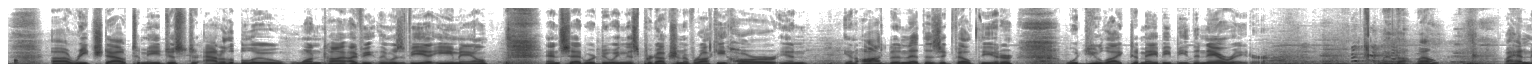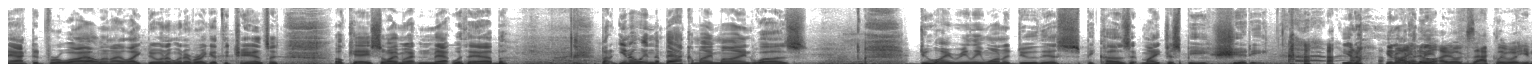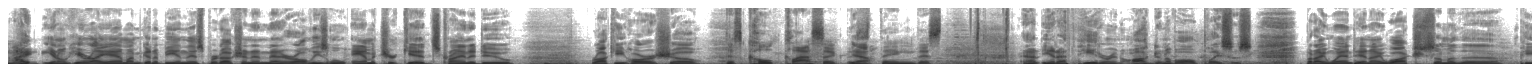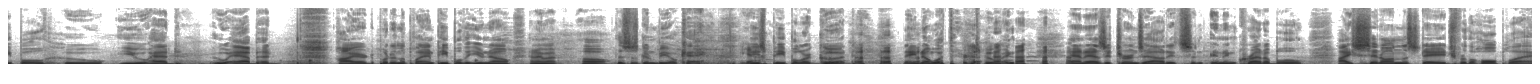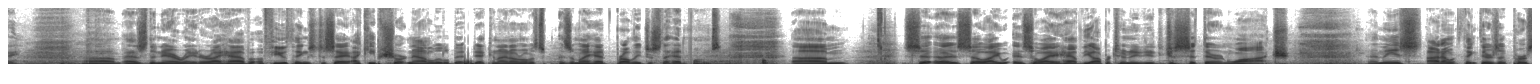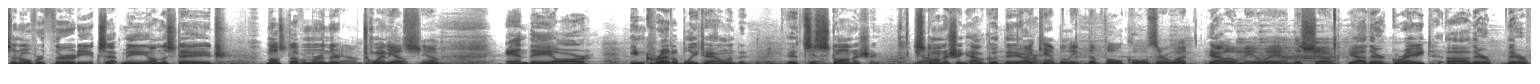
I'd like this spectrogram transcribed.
uh, reached out to me just out of the blue one time. I, it was via email and said, We're doing this production of Rocky Horror in, in Ogden at the Ziegfeld Theater. Would you like to maybe be the narrator? I thought, well, I hadn't acted for a while, and I like doing it whenever I get the chance. I, okay, so I went and met with Eb. But you know, in the back of my mind was, do I really want to do this because it might just be shitty? You know, you know what I I, know. mean. I know exactly what you mean. I, you know, here I am. I'm going to be in this production, and there are all these little amateur kids trying to do Rocky Horror Show this cult classic. This Yeah. thing. This in a theater in Ogden of all places. But I went and I watched some of the people who you had, who Eb had hired to put in the plan, people that you know, and I went, "Oh, this is going to be okay. Yeah. These people are good. they know what they're doing." and as it turns out, it's an, an incredible. I sit on the stage for the whole play um, as the narrator. I have a few things to say. I keep shorting out a little bit, Dick, and I don't know if it's is it my head, probably just the headphones. Um, so, uh, so I so I have the opportunity to just sit there and watch. And these, I don't think there's a person over 30 except me on the stage. Most of them are in their yeah. 20s, Yep. yep. and they are incredibly talented. It's Yeah. astonishing, astonishing how good they are. I can't believe the vocals are what blow me away on this show. Yeah, they're great. Uh, they're they're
